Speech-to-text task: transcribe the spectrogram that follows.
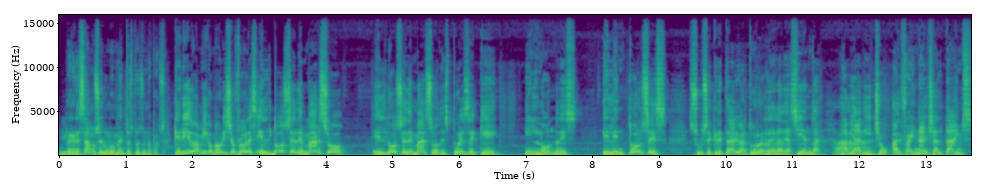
Regresamos en un momento después de una pausa. Querido amigo Mauricio Flores, el 12 de marzo, el 12 de marzo, después de que en Londres el entonces subsecretario Arturo Herrera de Hacienda Ah. había dicho al Financial Times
